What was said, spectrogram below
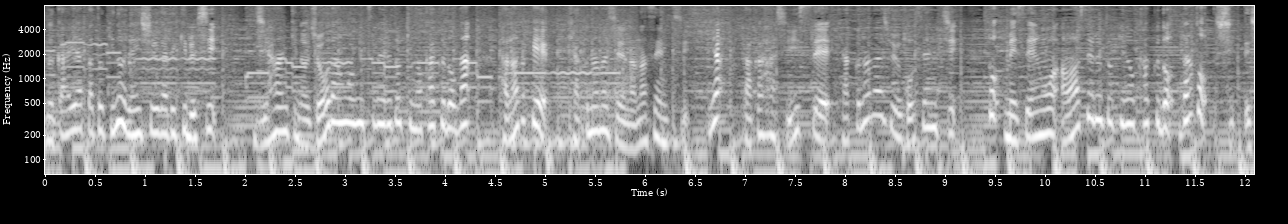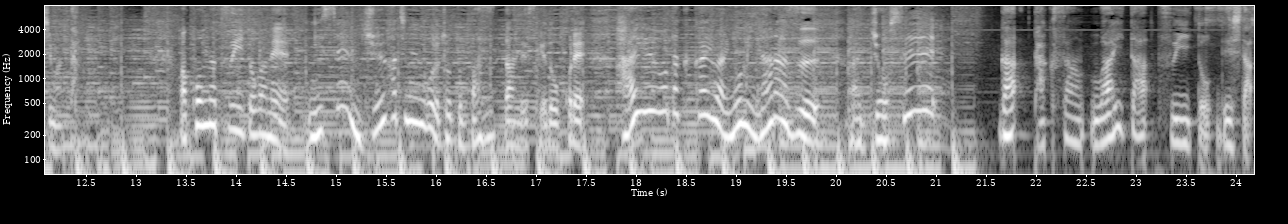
向かい合った時の練習ができるし自販機の上段を見つめる時の角度が田中圭177センチや高橋一生175センチと目線を合わせる時の角度だと知ってしまった。まあ、こんなツイートがね2018年頃ちょっとバズったんですけどこれ俳優オタク界隈のみならず、女性がたくさん湧いたツイートでした。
